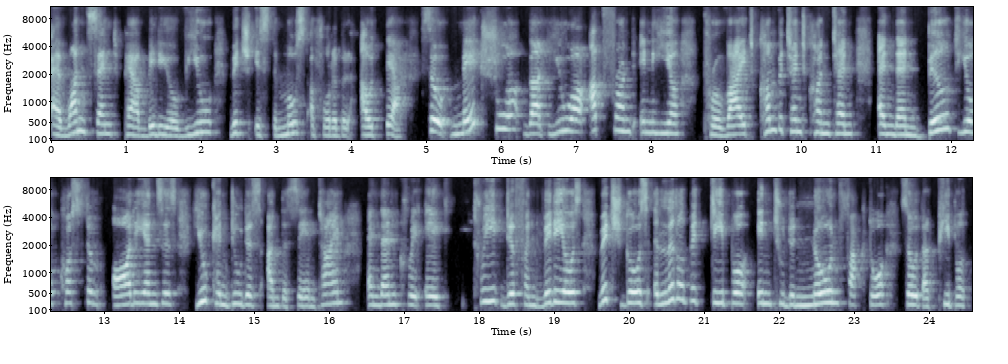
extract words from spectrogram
uh, one cent per video view, which is the most affordable out there. So make sure that you are upfront in here, provide competent content, and then build your custom audiences. You can do this at the same time and then create three different videos, which goes a little bit deeper into the known factor so that people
